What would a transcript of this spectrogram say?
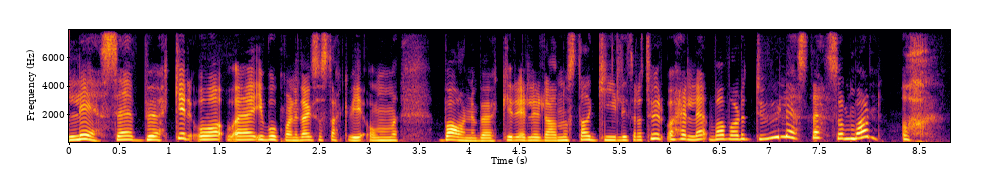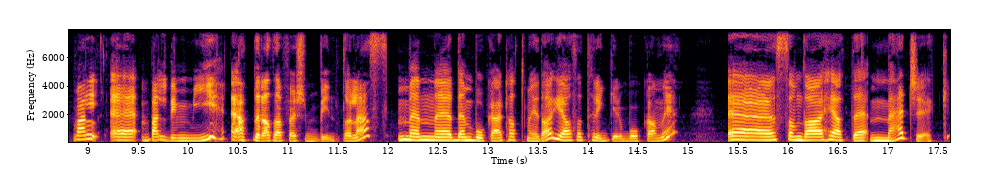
lese bøker. Og eh, i Bokbarn i dag så snakker vi om barnebøker, eller da nostalgilitteratur. Og Helle, hva var det du leste som barn? Vel, eh, veldig mye etter at jeg først begynte å lese. Men eh, den boka jeg har tatt med i dag, er altså triggerboka mi. Eh, som da heter Magic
